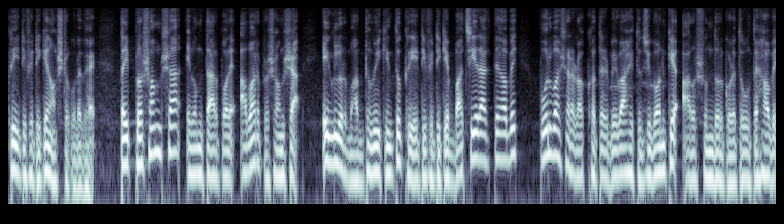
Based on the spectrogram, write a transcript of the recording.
ক্রিয়েটিভিটিকে নষ্ট করে দেয়। তাই প্রশংসা এবং তারপরে আবার প্রশংসা, এগুলোর মাধ্যমে কিন্তু ক্রিয়েটিভিটিকে বাঁচিয়ে রাখতে হবে, পূর্বাশারা নক্ষত্রের বিবাহিত জীবনকে আরও সুন্দর করে তুলতে হবে।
